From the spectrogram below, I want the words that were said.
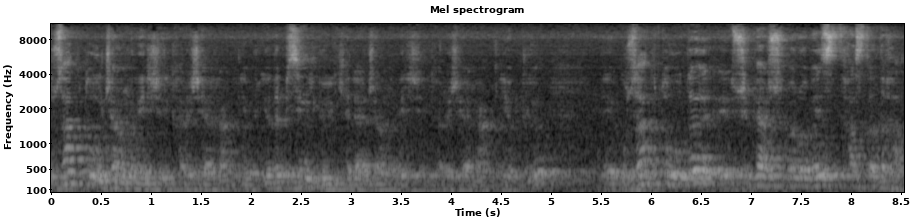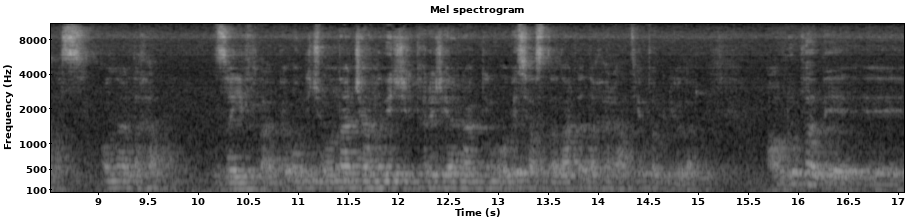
uzak doğu canlı vericili karaciğer nakli yapıyor ya da bizim gibi ülkeler canlı vericili karaciğer nakli yapıyor. E, uzak doğuda e, süper süper obez hasta daha az. Onlar daha zayıflar ve onun için onlar canlı vericili karaciğer naklini obez hastalarda daha rahat yapabiliyorlar. Avrupa ve e,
